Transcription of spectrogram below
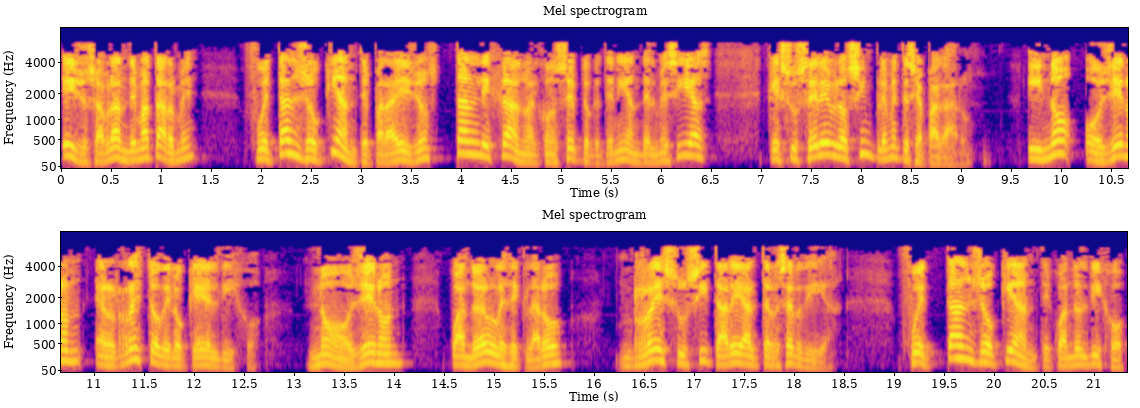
ellos habrán de matarme, fue tan choqueante para ellos, tan lejano al concepto que tenían del Mesías, que sus cerebros simplemente se apagaron. Y no oyeron el resto de lo que él dijo. No oyeron cuando Él les declaró, resucitaré al tercer día. Fue tan choqueante cuando Él dijo,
